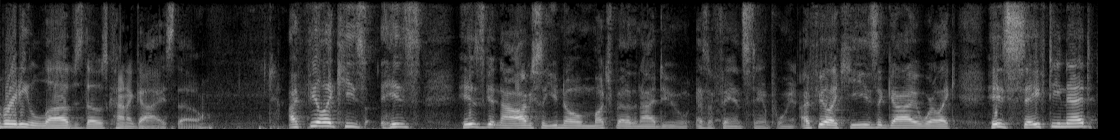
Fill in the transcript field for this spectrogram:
Brady loves those kind of guys, though. I feel like he's his his get now. Obviously, you know much better than I do as a fan standpoint. I feel like he's a guy where like his safety net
